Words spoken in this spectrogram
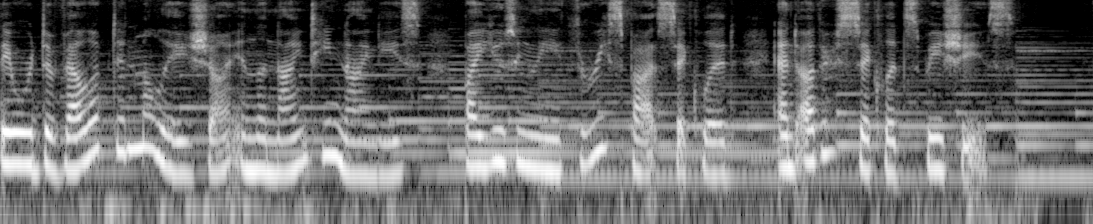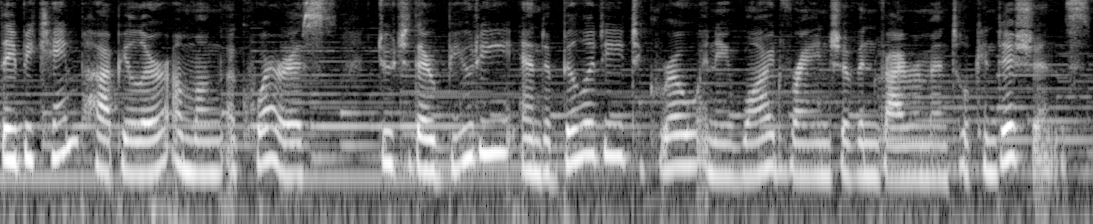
They were developed in Malaysia in the 1990s by using the three spot cichlid and other cichlid species. They became popular among aquarists due to their beauty and ability to grow in a wide range of environmental conditions.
